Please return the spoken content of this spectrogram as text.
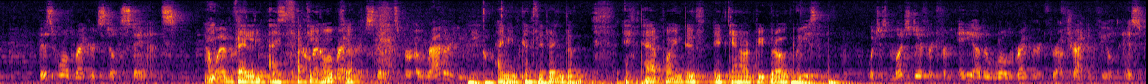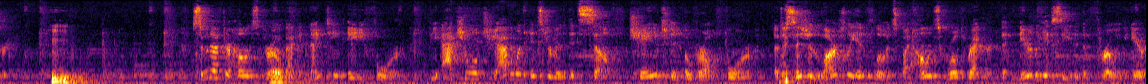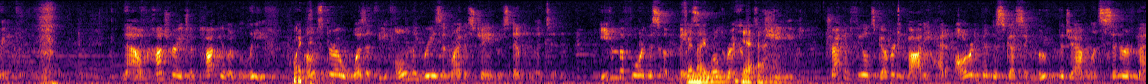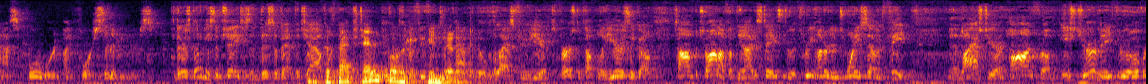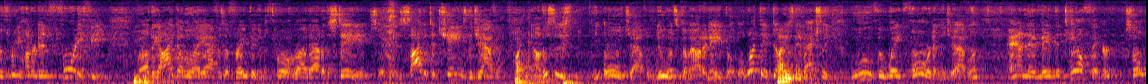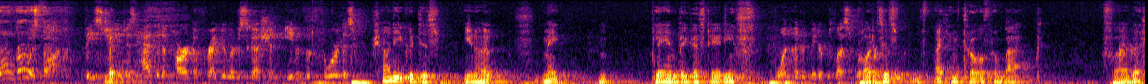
this world record still stands. However, well, I fucking hope so. stands for a rather unique I mean, considering the entire point is it cannot be broken. reason, which is much different from any other world record throughout track and field history. Soon after Hohn's throw back in 1984, the actual javelin instrument itself changed in overall form, a decision largely influenced by Hohn's world record that nearly exceeded the throwing area. Now, contrary to popular belief, What? Hohn's throw wasn't the only reason why this change was implemented. Even before this amazing I- world record was achieved, Track and Field's governing body had already been discussing moving the javelin's center of mass forward by 4 centimeters. There's going to be some changes in this event, the javelin. Does that help because or a few things hinder it? happened over the last few years. First, a couple of years ago, Tom Petranoff of the United States threw it 327 feet. And last year, Hahn from East Germany threw over 340 feet. Well, the IAAF is afraid they're going to throw it right out of the stadium, so they decided to change the javelin. What? Now, this is the old javelin. New ones come out in April. But what they've done Why- is they've actually moved the weight forward in the javelin, and they've made the tail thicker so it won't go as far. These But- changes had been a part of regular discussion even before this. Surely you could just, you know, make play in bigger stadiums 100 meter plus world or just I can throw from back further.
